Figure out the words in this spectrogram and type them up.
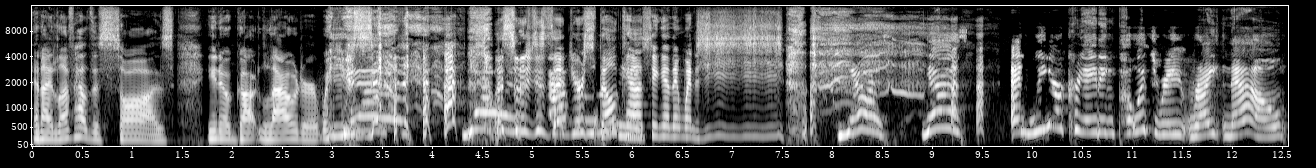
And I love how the saws, you know, got louder when you yes. said yes. as soon as you said your spell casting and it went yes, yes. And we are creating poetry right now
